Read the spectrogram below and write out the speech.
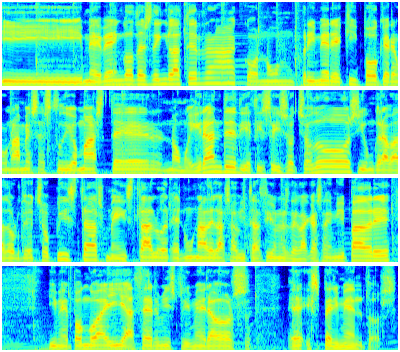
y me vengo desde Inglaterra con un primer equipo que era una mesa estudio máster no muy grande, 1682 y un grabador de 8 pistas. Me instalo en una de las habitaciones de la casa de mi padre y me pongo ahí a hacer mis primeros eh, experimentos.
